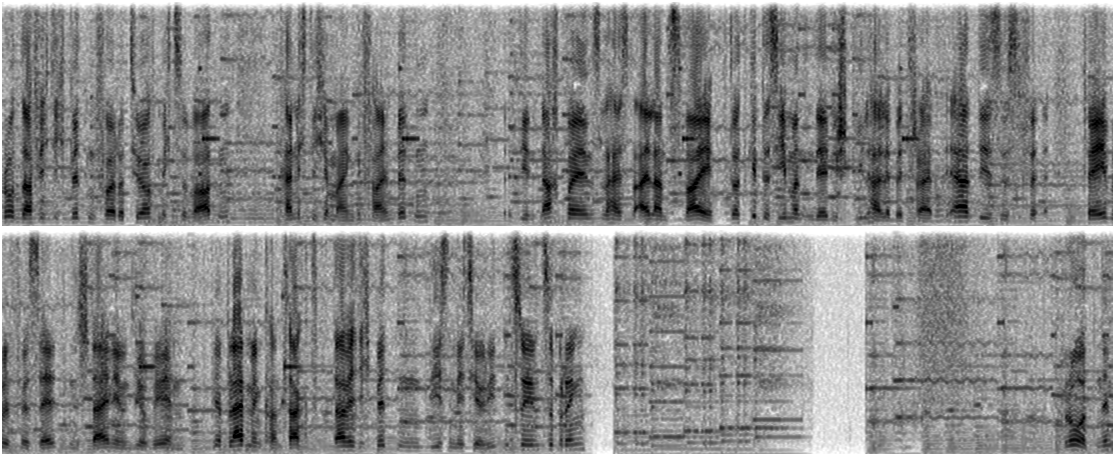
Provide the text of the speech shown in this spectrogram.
Rot, darf ich dich bitten, vor der Tür auf mich zu warten? Kann ich dich um einen Gefallen bitten? Die Nachbarinsel heißt Island 2. Dort gibt es jemanden, der die Spielhalle betreibt. Er hat dieses F Fable für seltene Steine und Juwelen. Wir bleiben in Kontakt. Darf ich dich bitten, diesen Meteoriten zu ihm zu bringen? Rot, nimm,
